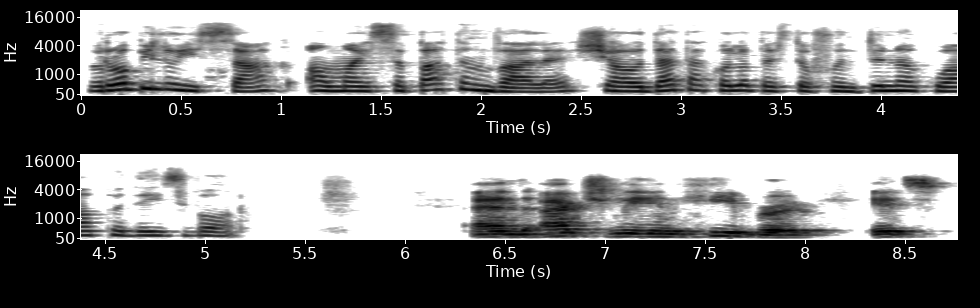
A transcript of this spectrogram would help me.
Robii lui Isaac au mai săpat în vale și au dat acolo peste o fântână cu apă de izvor. And actually, in Hebrew, it's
